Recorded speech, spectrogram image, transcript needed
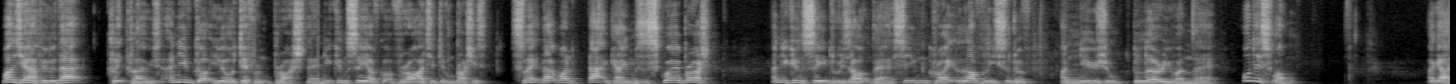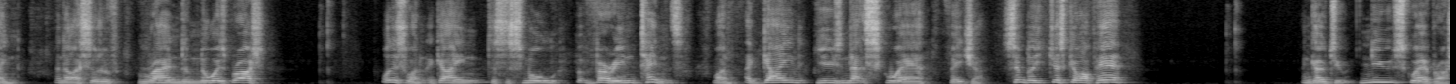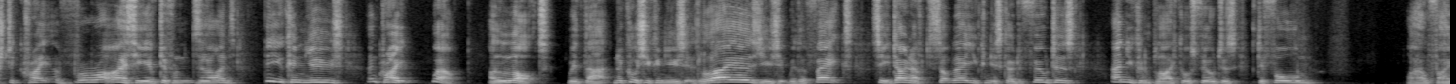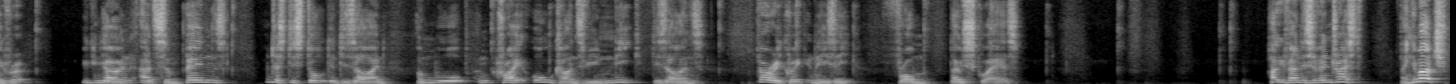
once you're happy with that, click close and you've got your different brush then. You can see I've got a variety of different brushes select that one. That again was a square brush and you can see the result there. So you can create a lovely sort of unusual blurry one there. Or this one. Again, a nice sort of random noise brush. Or this one, again, just a small but very intense one. Again, using that square feature. Simply just go up here and go to new square brush to create a variety of different designs that you can use and create, well, a lot with that. And of course you can use it as layers, use it with effects. So you don't have to stop there. You can just go to filters and you can apply, of course, filters, deform, old favourite. You can go and add some pins and just distort the design and warp and create all kinds of unique designs very quick and easy from those squares. Hope you found this of interest. Thank you much.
